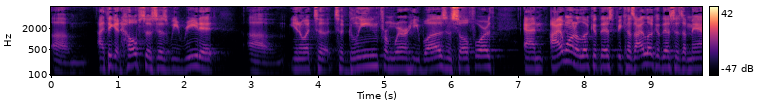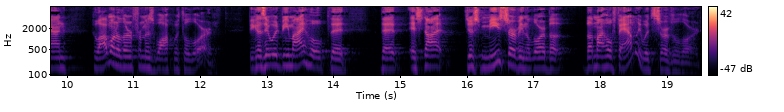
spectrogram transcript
um, I think it helps us as we read it. Um, you know, to, to glean from where he was and so forth. And I want to look at this because I look at this as a man who I want to learn from his walk with the Lord. Because it would be my hope that, that it's not just me serving the Lord, but, but my whole family would serve the Lord.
